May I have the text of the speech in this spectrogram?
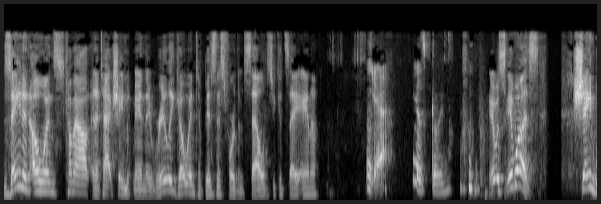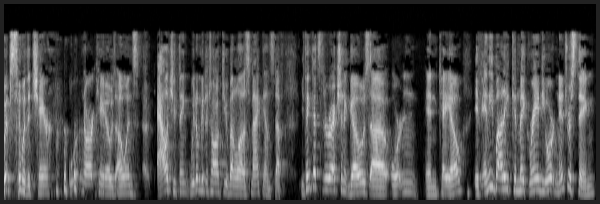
Zayn and Owens come out and attack Shane McMahon. They really go into business for themselves, you could say, Anna. Yeah, it was good. it was. It was. Shane whips him with a chair. Orton RKO's Owens. Uh, Alex, you think we don't get to talk to you about a lot of SmackDown stuff? You think that's the direction it goes? Uh, Orton and KO. If anybody can make Randy Orton interesting,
